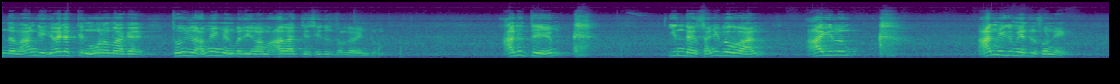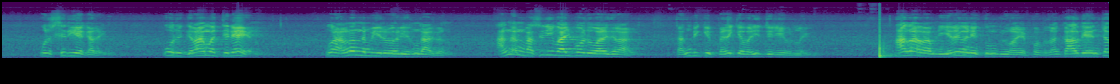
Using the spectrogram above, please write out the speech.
இந்த நான்கு கிரகத்தின் மூலமாக தொழில் அமையும் என்பதை நாம் ஆராய்ச்சி செய்து சொல்ல வேண்டும். அடுத்து இந்த சனி பகவான் ஆயிலும் ஆன்மீகம் என்று சொன்னேன். ஒரு சிறிய கதை. ஒரு கிராமத்திலே ஒரு அண்ணன் தம்பி இருவர்கள் இருந்தார்கள். அண்ணன் வசதி வாய்ப்போடு வாழ்கிறான் தம்பிக்கு பிழைக்க வழி தெரியவில்லை. ஆனால் அப்படி இறைவனை கும்பிடுவான். எப்போ தான் காலையில் எழுந்தா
